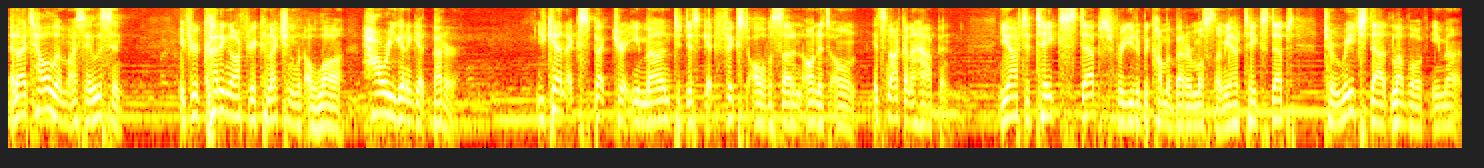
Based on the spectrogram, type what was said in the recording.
And I tell them, I say, listen, if you're cutting off your connection with Allah, how are you going to get better? You can't expect your iman to just get fixed all of a sudden on its own. It's not going to happen. You have to take steps for you to become a better Muslim. You have to take steps to reach that level of iman.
